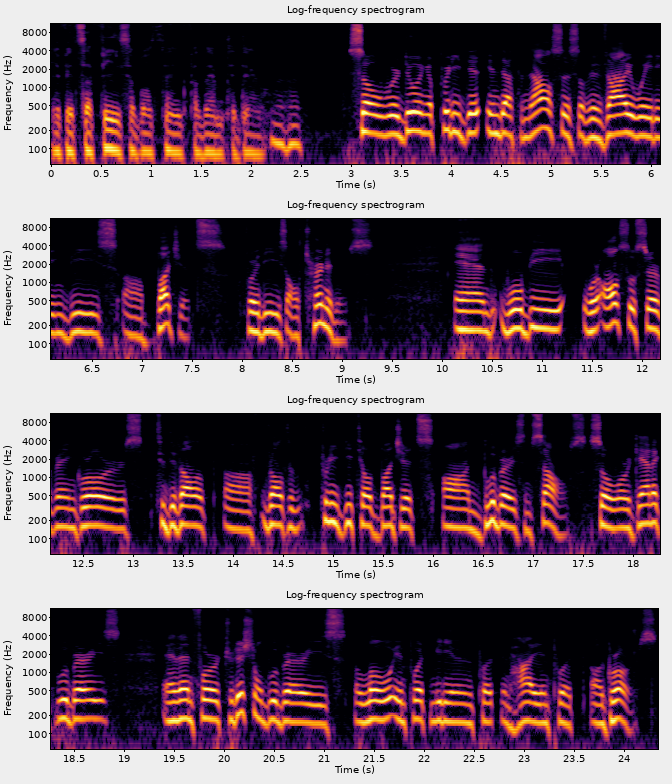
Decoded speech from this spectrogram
if it's a feasible thing for them to do. Mm-hmm. So we're doing a pretty in-depth analysis of evaluating these uh, budgets for these alternatives. And we'll be, we're also surveying growers to develop uh, relative, pretty detailed budgets on blueberries themselves. So organic blueberries, and then for traditional blueberries, uh, low input, medium input, and high input uh, growers.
